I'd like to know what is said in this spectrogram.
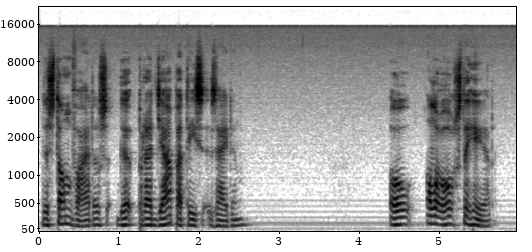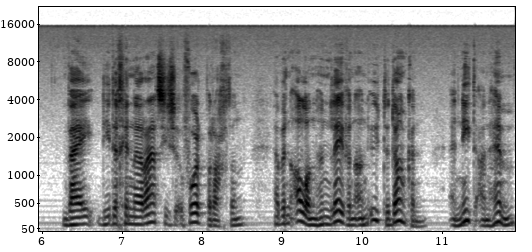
De stamvaders, de Prajapatis, zeiden: O Allerhoogste Heer, wij die de generaties voortbrachten, hebben allen hun leven aan u te danken, en niet aan hem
